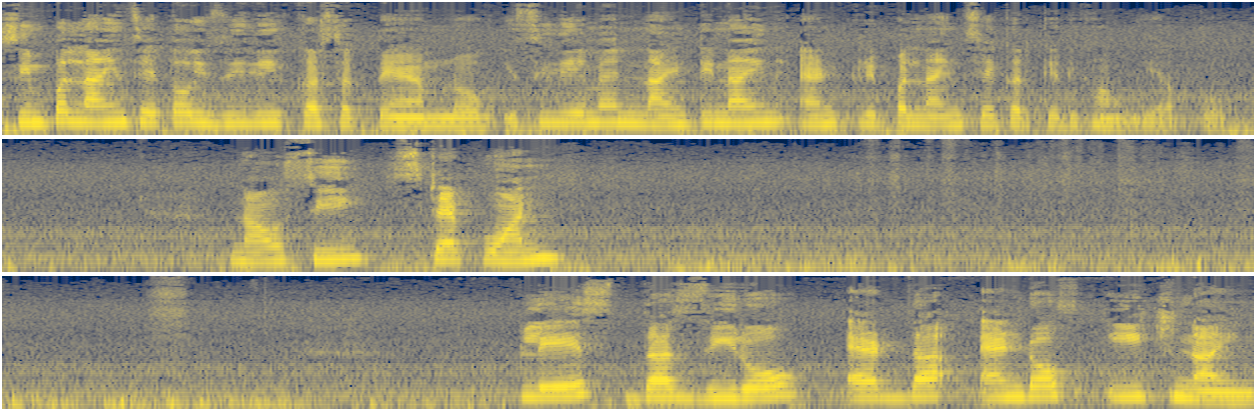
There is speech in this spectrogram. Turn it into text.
simple nine से तो इजीली कर सकते हैं हम लोग। इसीलिए मैं ninety nine and triple nine से करके दिखाऊँगी आपको। Now see step one place the zero at the end of each nine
